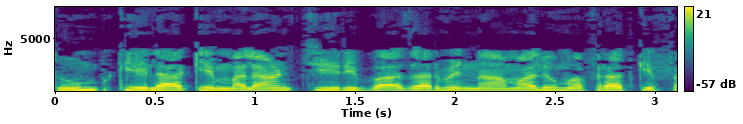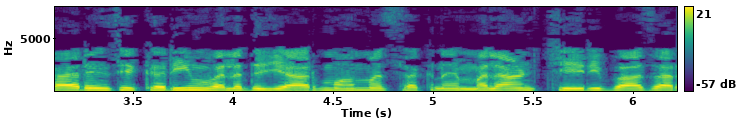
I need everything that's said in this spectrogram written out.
تمب کے علاقے ملانڈ چیری بازار میں نامعلوم افراد کی فائرنگ سے کریم ولد یار محمد سکن ملانڈ چیری بازار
